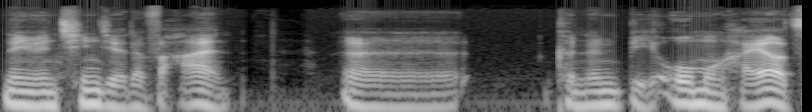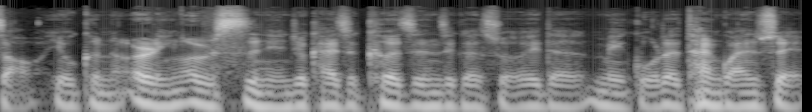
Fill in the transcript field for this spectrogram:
能源清洁的法案，呃。可能比欧盟还要早，有可能二零二四年就开始课征这个所谓的美国的碳关税。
